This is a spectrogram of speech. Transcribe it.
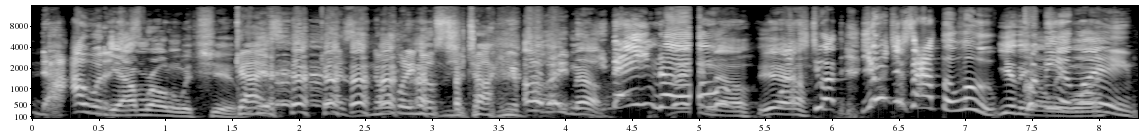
nah, I would have. yeah, I'm rolling with you. Guys, guys, nobody knows what you're talking oh, about. Oh, they know. They know. They know, yeah. Watch two out- You're just out the loop. You're the Quit only being one. lame.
